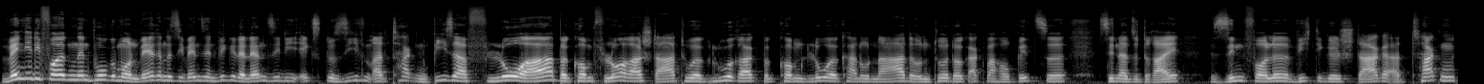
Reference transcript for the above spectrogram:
Wenn ihr die folgenden Pokémon während des Events entwickelt, dann lernen sie die exklusiven Attacken. Bisa Flor bekommt Flora-Statue, Glurak bekommt Lohe Kanonade und Turdok Aqua Haubitze. Sind also drei sinnvolle, wichtige, starke Attacken.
